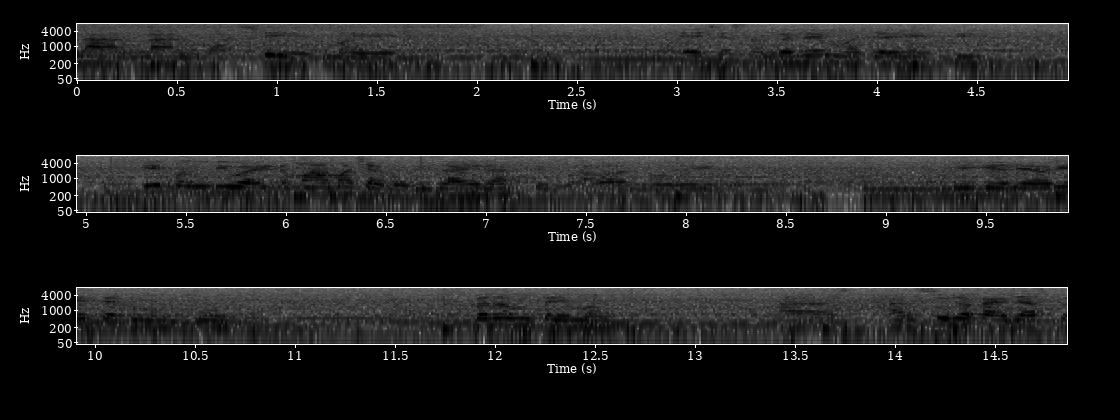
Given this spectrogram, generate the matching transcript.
लहान लहान भाषे आहेत त्याच्या याच्या संग लय मजा येते. ते पण दिवाळीला मामाच्या घरी जायला असते भावांना वहिनी मी गेल्यावर येतात मग कोण? करमतंय मग. हरसूला काय जास्त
